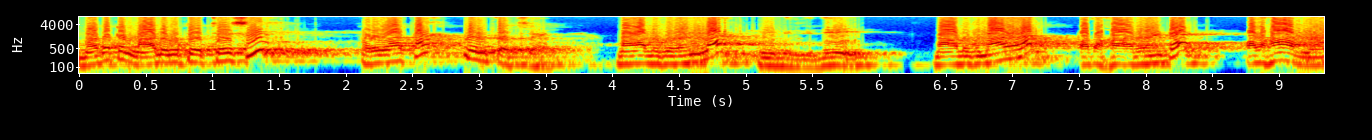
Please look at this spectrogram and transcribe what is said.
మొదట నాలుగుతో చేసి తరువాత రెండుతో చేయాలి. నాలుగు రెండుల ఎనిమిది. నాలుగు నాలుగు పదహారు అంటే పదహారులో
